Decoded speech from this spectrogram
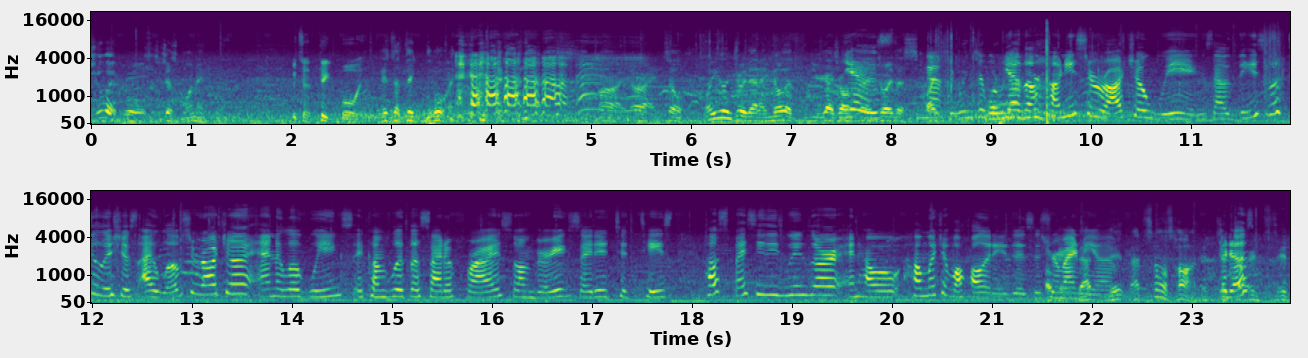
two egg rolls. It's just one egg. It's a thick boy. It's a thick boy. all right, all right. So while you enjoy that, I know that you guys are all gonna Yes. enjoy the spicy Now- wings here. What are Yeah, doing the here? honey sriracha wings. Now these look delicious. I love sriracha and I love wings. It comes with a side of fries, so I'm very excited to taste how spicy these wings are and how how much of a holiday this is Okay, remind that, me of. It, that smells hot. It, It does? It, it,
